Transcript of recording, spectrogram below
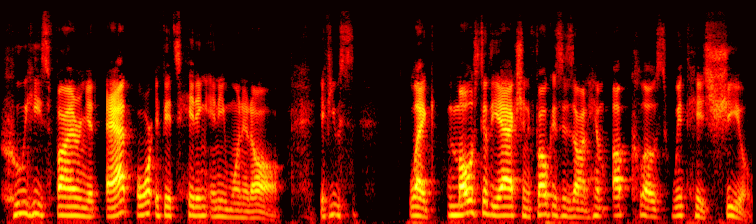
who he's firing it at or if it's hitting anyone at all. If you like most of the action focuses on him up close with his shield.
